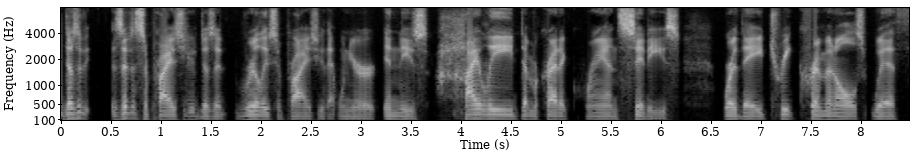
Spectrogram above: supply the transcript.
Does it is it it surprise you? Does it really surprise you that when you're in these highly democratic grand cities where they treat criminals with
